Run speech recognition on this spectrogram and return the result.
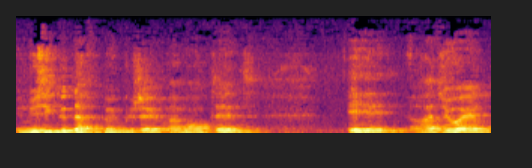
une musique de Daft Punk que j'avais vraiment en tête et Radiohead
